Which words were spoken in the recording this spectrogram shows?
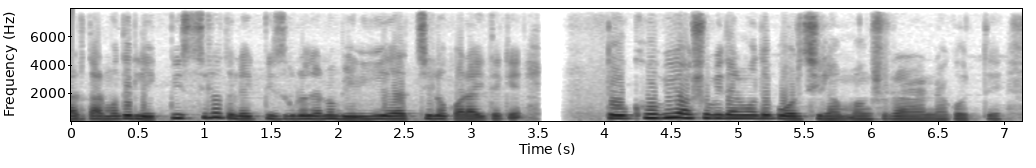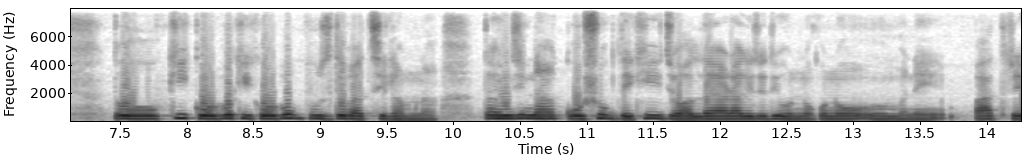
আর তার মধ্যে লেগ পিস ছিল, তো লেগ পিসগুলো যেন বেরিয়ে যাচ্ছিল কড়াই থেকে। তো খুবই অসুবিধার মধ্যে পড়ছিলাম মাংসটা রান্না করতে। তো কি করব কি করব বুঝতে পারছিলাম না। তো আমি যে না, কষুক, দেখি জল দেওয়ার আগে যদি অন্য কোনো মানে পাত্রে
